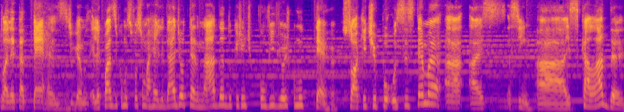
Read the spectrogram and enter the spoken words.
planeta Terras, digamos. Ele é quase como se fosse uma realidade alternada do que a gente convive hoje como Terra. Só que, tipo, o sistema, a, a- assim, a escalada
